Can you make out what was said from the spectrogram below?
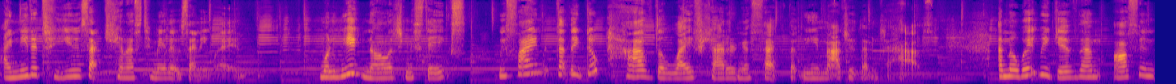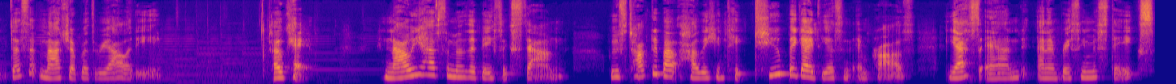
I needed to use that can of tomatoes anyway. When we acknowledge mistakes, we find that they don't have the life shattering effect that we imagine them to have. And the weight we give them often doesn't match up with reality. Okay, now we have some of the basics down. We've talked about how we can take two big ideas in improv, yes and, and embracing mistakes,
